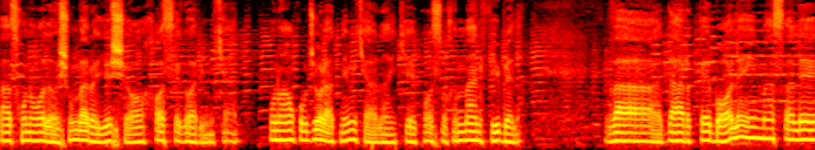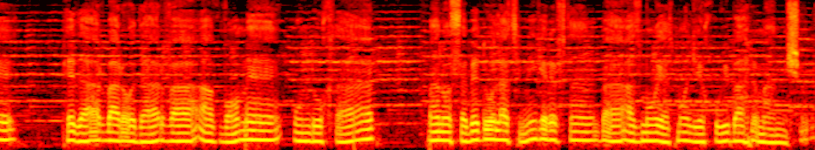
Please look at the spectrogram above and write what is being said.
و از خانوادهاشون برای شاه خواستگاری می‌کرد اونها هم خوب جرأت نمی‌کردن که پاسخ منفی بدن و در قبال این مسئله پدر برادر و اقوام اون دختر مناسب دولتی می گرفتن و از موقعیت مالی خوبی بهره من می.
